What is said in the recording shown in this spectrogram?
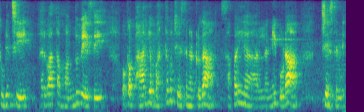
తుడిచి తర్వాత మందు వేసి ఒక భార్య భర్తకు చేసినట్లుగా సపర్యాలన్నీ కూడా చేసింది.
